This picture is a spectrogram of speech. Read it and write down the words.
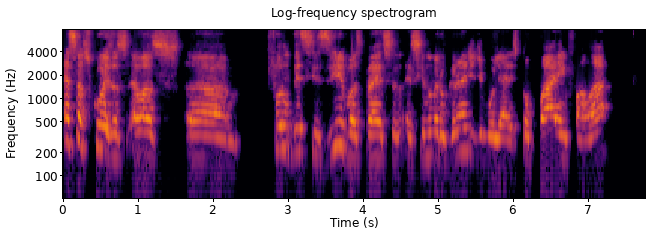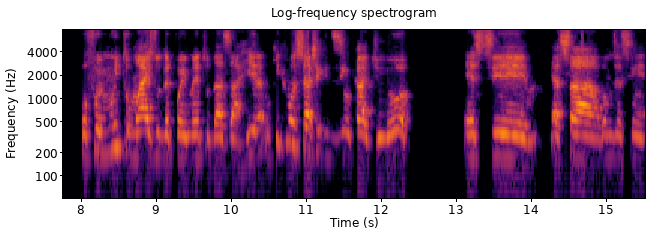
essas coisas, elas ah, foram decisivas para esse, esse número grande de mulheres toparem falar, ou foi muito mais o depoimento da Zahira? O que, que você acha que desencadeou esse, essa, vamos dizer assim,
